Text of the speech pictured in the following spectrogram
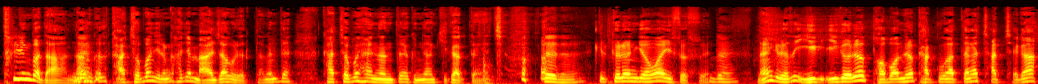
틀린 거다. 나는 네. 그래서 가처분 이런 거 하지 말자 그랬다. 근데 가처분 했는데 그냥 기각당했죠. 네네. 그런 경우가 있었어요. 네. 난 그래서 이, 이거를 법원으로 갖고 갔다는 것 자체가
